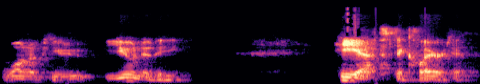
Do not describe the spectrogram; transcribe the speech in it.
one of you, unity, he hath declared him.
